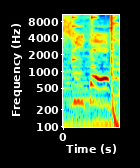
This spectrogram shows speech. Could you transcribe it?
して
